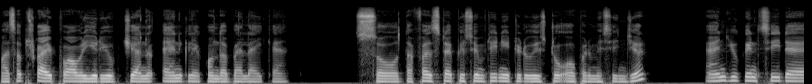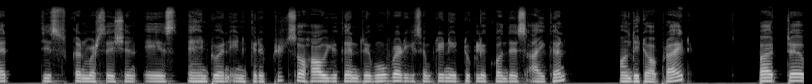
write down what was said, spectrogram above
must subscribe to our YouTube channel and click on the bell icon. So the first step you simply need to do is to open Messenger and you can see that this conversation is end-to-end -end encrypted. So how you can remove that, you simply need to click on this icon on the top right. But uh,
